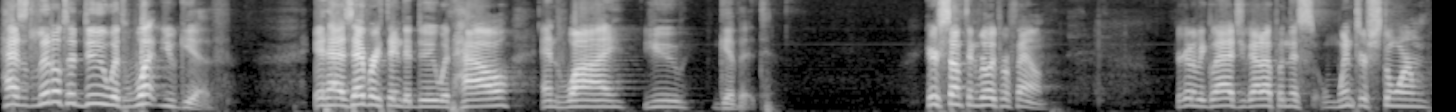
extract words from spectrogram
has little to do with what you give, it has everything to do with how and why you give it. Here's something really profound. You're going to be glad you got up in this winter storm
